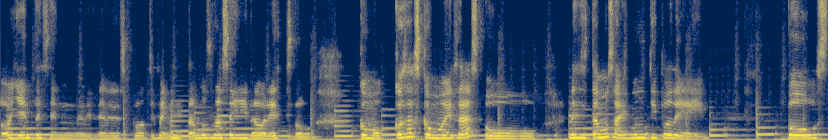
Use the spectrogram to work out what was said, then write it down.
oyentes en, en Spotify, necesitamos más seguidores o como cosas como esas o necesitamos algún tipo de post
